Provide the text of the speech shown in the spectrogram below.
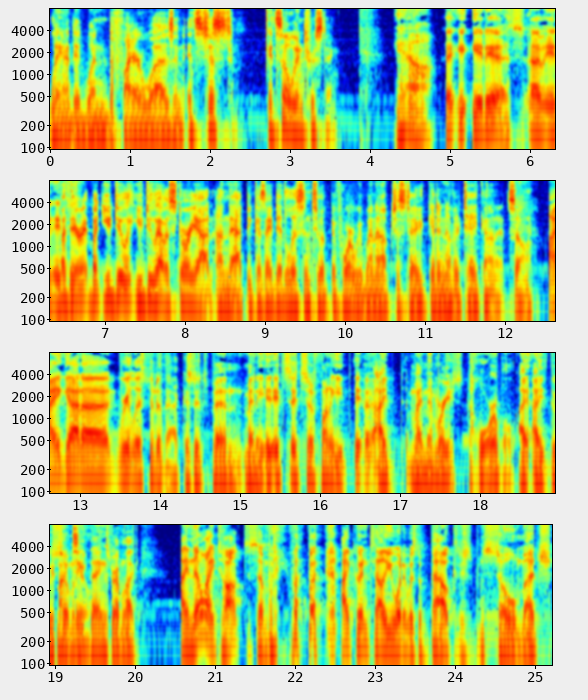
landed when the fire was, and it's just it's so interesting. Yeah, it, it is. Uh, it, it but just- there, but you do you do have a story out on that because I did listen to it before we went up just to get another take on it. So I gotta re-listen to that because it's been many. it- It's it's so funny. It- I my memory is horrible. I, I there's so many too. things where I'm like, I know I talked to somebody, but, but I couldn't tell you what it was about because there's been so much.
